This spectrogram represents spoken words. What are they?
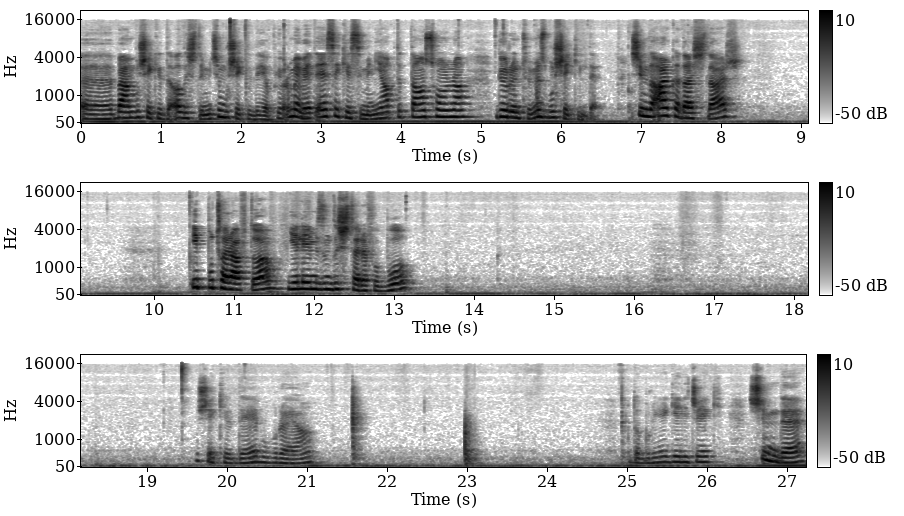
Ee, ben bu şekilde alıştığım için bu şekilde yapıyorum. Evet ense kesimini yaptıktan sonra görüntümüz bu şekilde. Şimdi arkadaşlar ip bu tarafta. Yeleğimizin dış tarafı bu. Bu şekilde bu buraya. Bu da buraya gelecek. Şimdi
